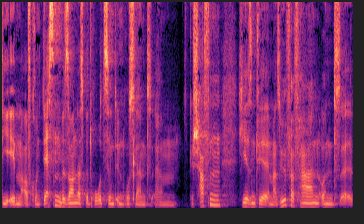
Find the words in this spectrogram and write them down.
die eben aufgrund dessen besonders bedroht sind in Russland ähm, geschaffen. Hier sind wir im Asylverfahren und äh,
